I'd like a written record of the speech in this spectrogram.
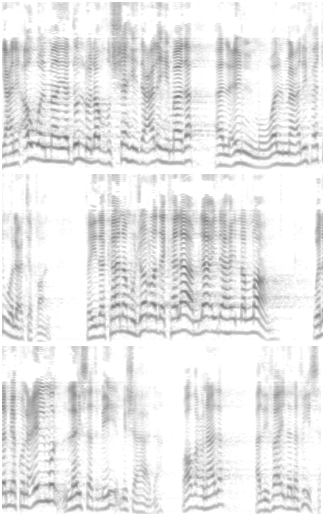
يعني أول ما يدل لفظ الشهد عليه ماذا؟ العلم والمعرفة والاعتقاد. فإذا كان مجرد كلام لا إله إلا الله ولم يكن علم ليست به بشهادة. واضح هذا؟ هذه فائدة نفيسة.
